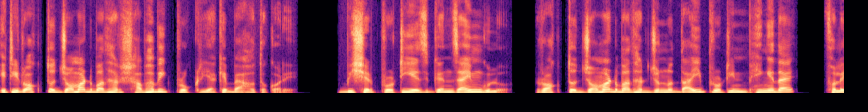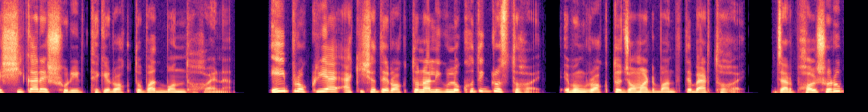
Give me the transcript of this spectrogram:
এটি রক্ত জমাট বাঁধার স্বাভাবিক প্রক্রিয়াকে ব্যাহত করে। বিষের প্রোটিয়েজ গেনজাইমগুলো রক্ত জমাট বাঁধার জন্য দায়ী প্রোটিন ভেঙে দেয়, ফলে শিকারের শরীর থেকে রক্তপাত বন্ধ হয় না। এই প্রক্রিয়ায় একই সাথে রক্তনালীগুলো ক্ষতিগ্রস্ত হয় এবং রক্ত জমাট বাঁধতে ব্যর্থ হয়, যার ফলস্বরূপ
